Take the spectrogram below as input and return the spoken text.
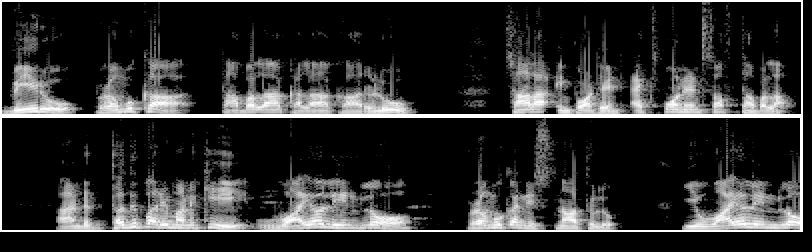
వీరు ప్రముఖ తబలా కళాకారులు. చాలా important exponents of tabla. And తదుపరి మనకి వయోలిన్లో ప్రముఖ నిష్ణాతులు. ఈ వయోలిన్లో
